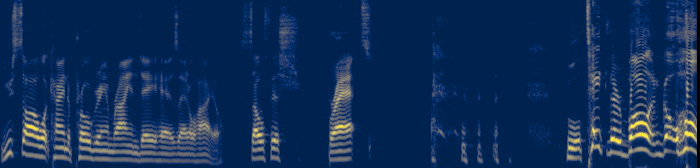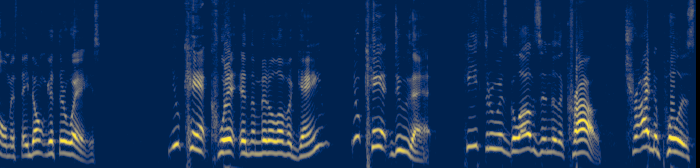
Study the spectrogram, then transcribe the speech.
you saw what kind of program Ryan Day has at Ohio. Selfish brats who will take their ball and go home if they don't get their ways. You can't quit in the middle of a game. You can't do that. He threw his gloves into the crowd tried to pull his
